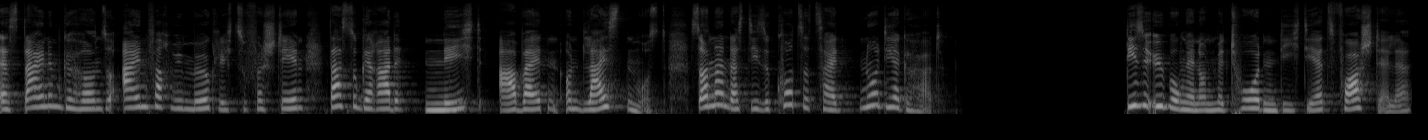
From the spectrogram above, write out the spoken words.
es deinem Gehirn so einfach wie möglich zu verstehen, dass du gerade nicht arbeiten und leisten musst, sondern dass diese kurze Zeit nur dir gehört. Diese Übungen und Methoden, die ich dir jetzt vorstelle,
